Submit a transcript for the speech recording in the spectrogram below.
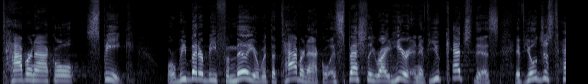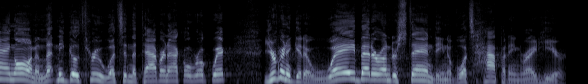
tabernacle speak or we better be familiar with the tabernacle, especially right here. And if you catch this, if you'll just hang on and let me go through what's in the tabernacle real quick, you're going to get a way better understanding of what's happening right here.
